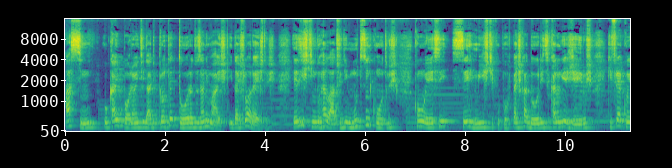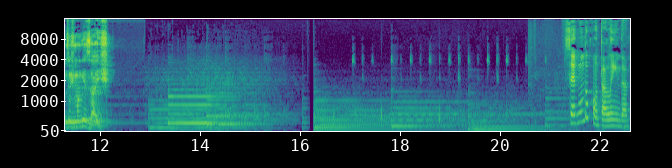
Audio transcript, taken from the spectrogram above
Assim, o caipora é uma entidade protetora dos animais e das florestas, existindo relatos de muitos encontros com esse ser místico por pescadores e caranguejeiros que frequentam os manguezais. Segundo conta a lenda,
